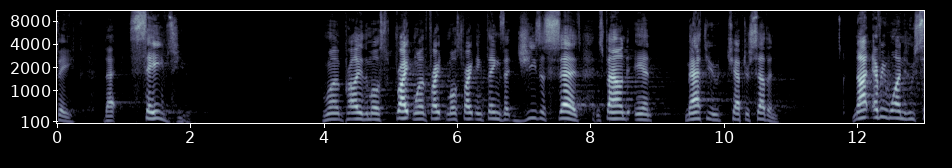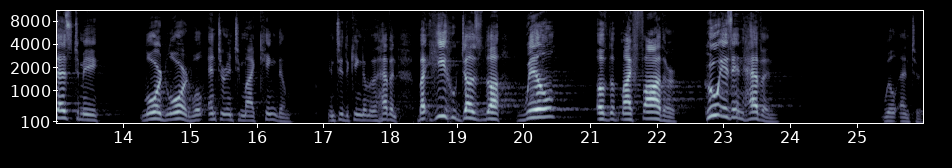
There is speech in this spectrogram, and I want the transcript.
faith that saves you. One probably the most fright, one of the fright, most frightening things that Jesus says is found in Matthew chapter 7. Not everyone who says to me, Lord, Lord, will enter into my kingdom, into the kingdom of heaven, but he who does the will of the, my Father who is in heaven will enter.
